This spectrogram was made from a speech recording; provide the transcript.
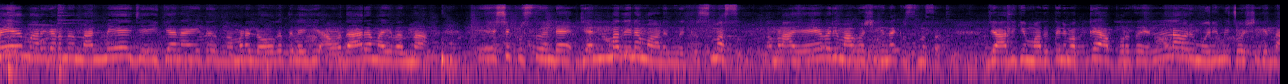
നന്മയെ മറികടന്ന് നന്മയെ ജയിക്കാനായിട്ട് നമ്മുടെ ലോകത്തിലേക്ക് അവതാരമായി വന്ന യേശു ക്രിസ്തുവിന്റെ ജന്മദിനമാണ് ഇന്ന് ക്രിസ്മസ്. നമ്മൾ ഏവരും ആഘോഷിക്കുന്ന ക്രിസ്മസ്. ജാതിക്കും മതത്തിനും ഒക്കെ അപ്പുറത്ത് എല്ലാവരും ഒരുമിച്ച് ആഘോഷിക്കുന്ന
